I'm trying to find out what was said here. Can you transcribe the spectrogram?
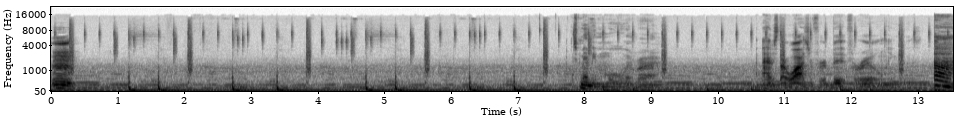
Mm. I had to start watching for a bit, for real. Like, ah.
